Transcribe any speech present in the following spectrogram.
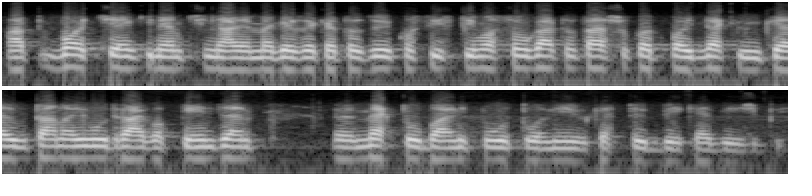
hát vagy senki nem csinálja meg ezeket az ökoszisztéma szolgáltatásokat, vagy nekünk kell utána jó drága pénzen megpróbálni pótolni őket többé-kevésbé.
